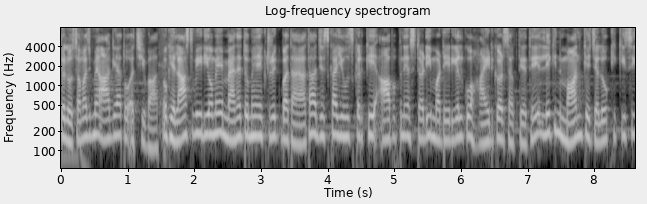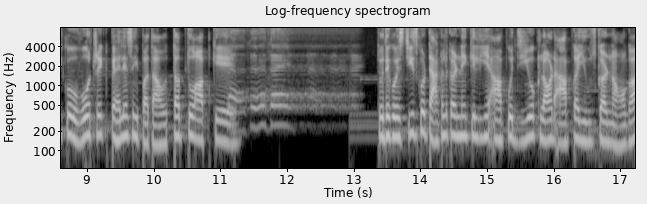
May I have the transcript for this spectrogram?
चलो समझ में आ गया तो अच्छी बात। ओके लास्ट वीडियो में मैंने तुम्हें एक ट्रिक बताया था जिसका यूज़ करके आप अपने स्टडी मटेरियल को हाइड कर सकते थे, लेकिन मान के चलो कि किसी को वो ट्रिक पहले से ही पता हो, तब तो आपके तो देखो इस चीज़ को टैकल करने के लिए आपको जियो क्लाउड ऐप का यूज़ करना होगा।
